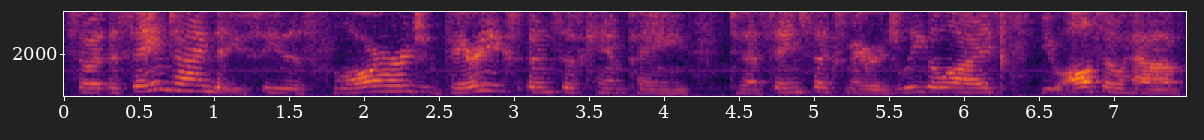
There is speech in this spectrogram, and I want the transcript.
So, at the same time that you see this large, very expensive campaign to have same sex marriage legalized, you also have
